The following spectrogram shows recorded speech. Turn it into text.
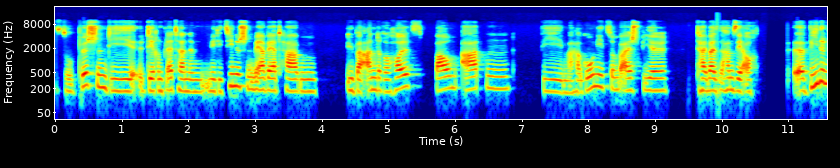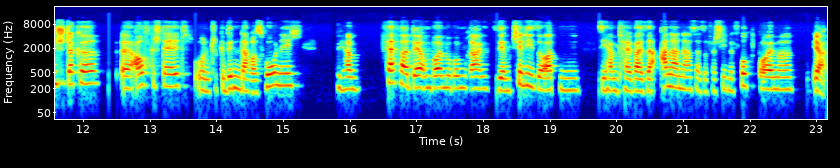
so Büschen, die, deren Blätter einen medizinischen Mehrwert haben, über andere Holzbaumarten wie Mahagoni zum Beispiel. Teilweise haben sie auch äh, Bienenstöcke äh, aufgestellt und gewinnen daraus Honig. Sie haben Pfeffer, der um Bäume rumrankt. Sie haben Chili-Sorten. Sie haben teilweise Ananas, also verschiedene Fruchtbäume. Ja,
